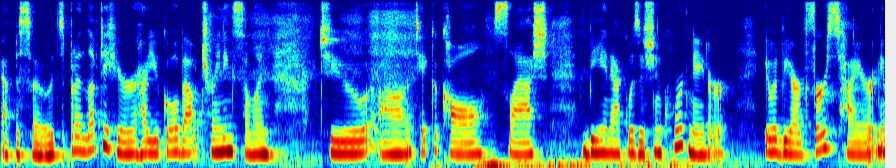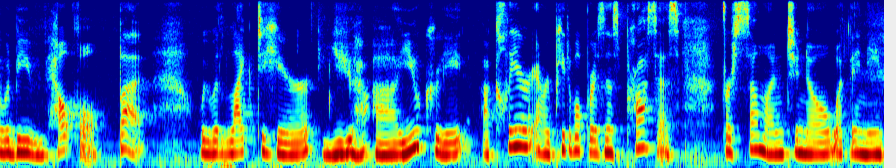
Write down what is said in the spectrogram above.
episodes, but I'd love to hear how you go about training someone to uh, take a call slash be an acquisition coordinator it would be our first hire and it would be helpful, but we would like to hear you uh, you create a clear and repeatable business process for someone to know what they need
